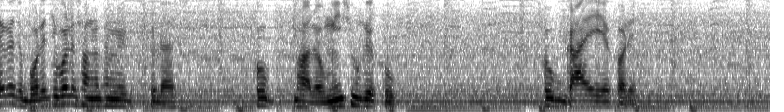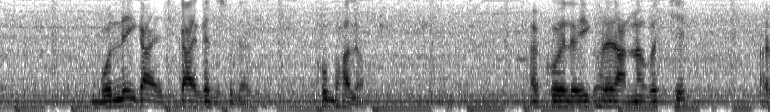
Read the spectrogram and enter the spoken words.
দেখেছ? বলেছি বলে সঙ্গে সঙ্গে চলে আসছে। খুব ভালো, মিশুকে খুব খুব গায়ে ইয়ে করে। বললেই গায়ে, গায়ের কাছে চলে আসে। খুব ভালো। আর কোয়েল ওই ঘরে রান্না করছে। আর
